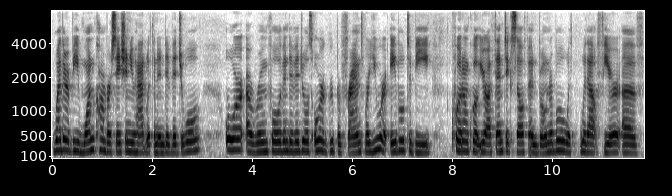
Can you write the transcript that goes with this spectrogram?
whether it be one conversation you had with an individual or a room full of individuals or a group of friends where you were able to be quote unquote your authentic self and vulnerable with without fear of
